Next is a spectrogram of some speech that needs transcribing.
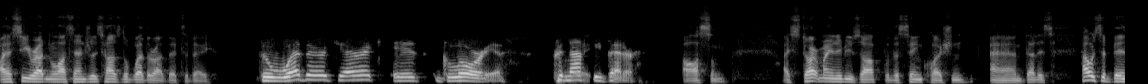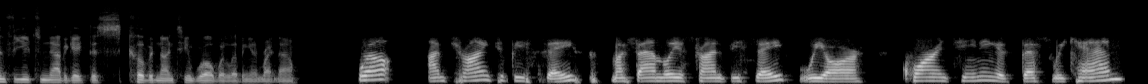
I see you're out in Los Angeles. How's the weather out there today? The weather, Derek, is glorious. Could not be better. Awesome. I start my interviews off with the same question, and that is how has it been for you to navigate this COVID 19 world we're living in right now? Well, I'm trying to be safe. My family is trying to be safe. We are quarantining as best we can.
